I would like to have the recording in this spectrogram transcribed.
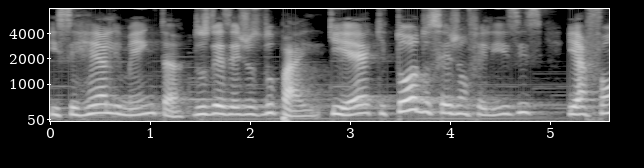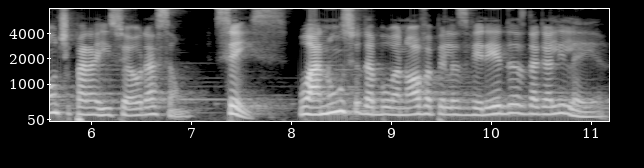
e se realimenta dos desejos do Pai, que é que todos sejam felizes e a fonte para isso é a oração. 6 o anúncio da Boa Nova pelas veredas da Galileia.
